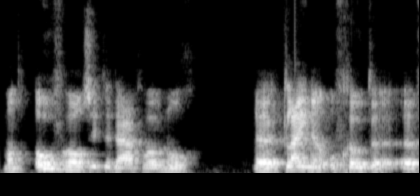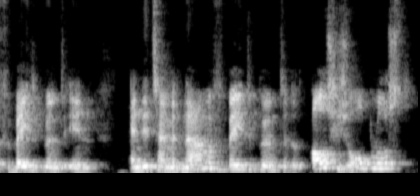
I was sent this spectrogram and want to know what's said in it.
Want overal zitten daar gewoon nog kleine of grote verbeterpunten in. En dit zijn met name verbeterpunten dat als je ze oplost,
